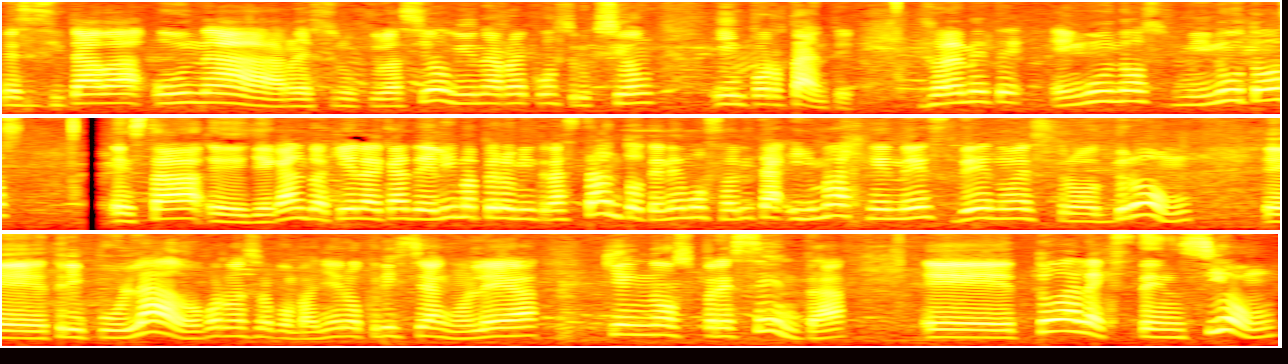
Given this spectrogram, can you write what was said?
necesitaba una reestructuración y una reconstrucción importante. Solamente en unos minutos está eh, llegando aquí el alcalde de Lima, pero mientras tanto tenemos ahorita imágenes de nuestro dron eh, tripulado por nuestro compañero Cristian Olea, quien nos presenta eh, toda la extensión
